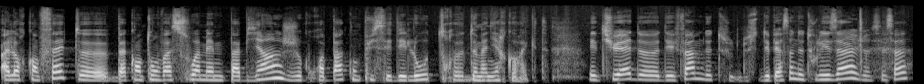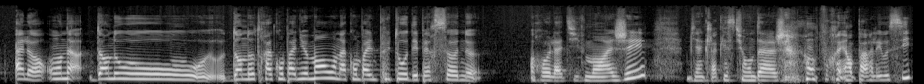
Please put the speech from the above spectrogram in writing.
Alors qu'en fait, euh, bah, quand on va soi-même pas bien, je ne crois pas qu'on puisse aider l'autre de manière correcte. Et tu aides des femmes, de des personnes de tous les âges, c'est ça? Alors, on a, dans, nos, dans notre accompagnement, on accompagne plutôt des personnes relativement âgés, bien que la question d'âge, on pourrait en parler aussi.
